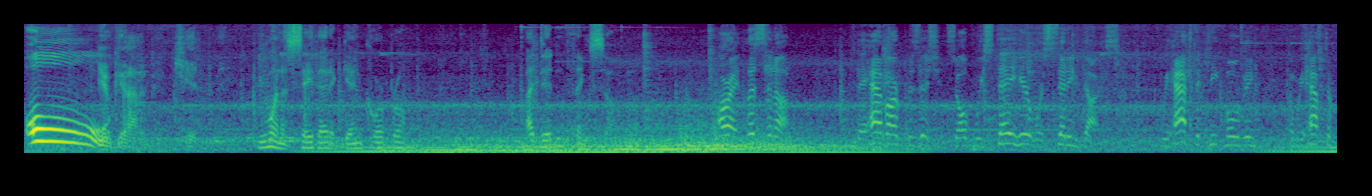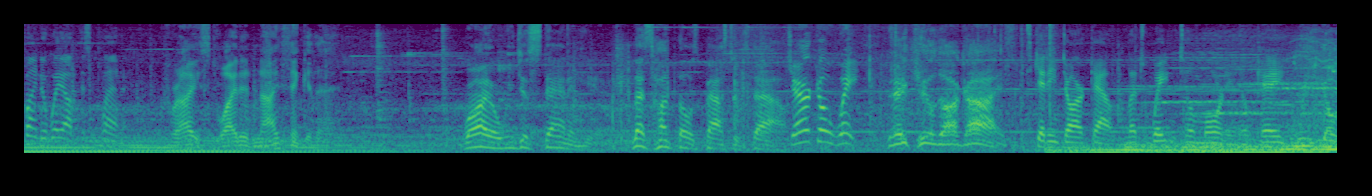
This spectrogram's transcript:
Oh! You gotta be me. You want to say that again, Corporal? I didn't think so. All right, listen up. They have our position, so if we stay here, we're sitting ducks. We have to keep moving, and we have to find a way off this planet. Christ, why didn't I think of that? Why are we just standing here? Let's hunt those bastards down. Jericho, wait! They killed our guys. It's getting dark out. Let's wait until morning, okay? We go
